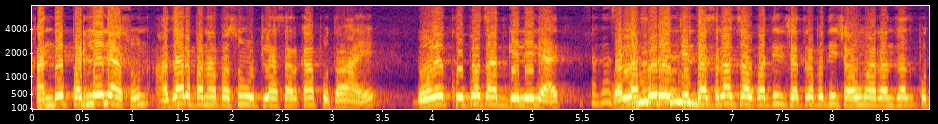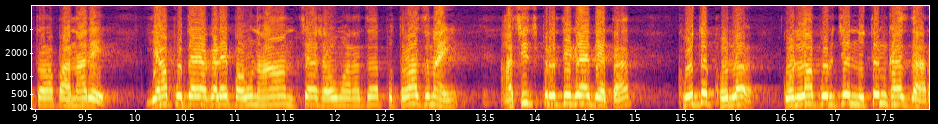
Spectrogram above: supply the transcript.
खांदे पडलेले असून आजारपणापासून उठल्यासारखा पुतळा आहे. डोळे खूपच आत गेलेले आहेत. कोल्हापूर येथील दसरा चौकातील छत्रपती शाहू महाराजांचा पुतळा पाहणारे या पुतळ्याकडे पाहून हा आमच्या शाहू महाराजांचा पुतळाच नाही अशीच प्रतिक्रिया देतात. खुद खोला कोल्हापूरचे नूतन खासदार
